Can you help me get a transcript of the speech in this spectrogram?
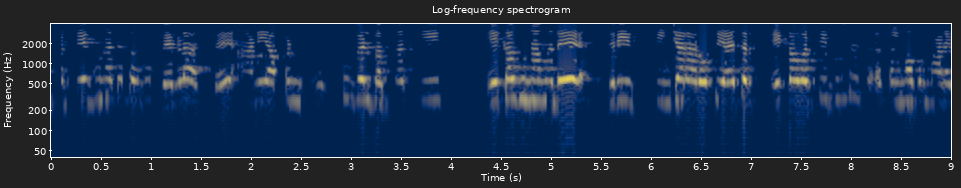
प्रत्येक गुन्ह्याचं स्वरूप वेगळं असते आणि आपण खूप वेळ बघतात की एका गुन्ह्यामध्ये जरी तीन चार आरोपी आहे तर एकावरती दुसऱ्या कलमाप्रमाणे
